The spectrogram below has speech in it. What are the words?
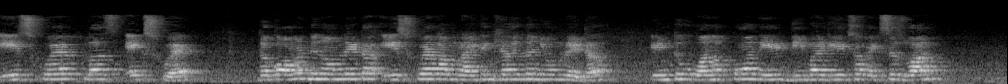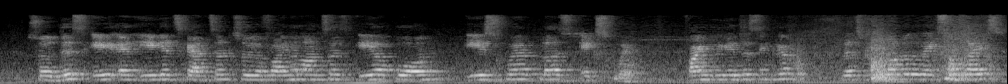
a square plus x square. The common denominator a square I am writing here in the numerator into 1 upon a d by dx of x is 1. So this a and a gets cancelled. So your final answer is a upon a square plus x square. Fine, we get this thing here. Let's move on to the next one, guys.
